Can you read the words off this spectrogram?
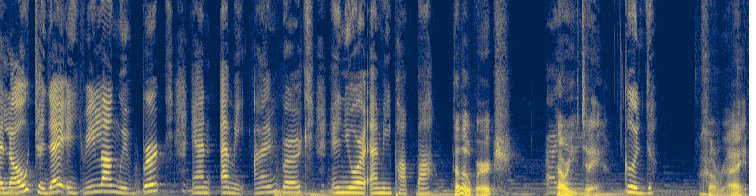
Hello, today is Relong with Birch and Emmy. I'm Birch and you're Emmy, Papa. Hello, Birch. How are you today? Good. All right.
